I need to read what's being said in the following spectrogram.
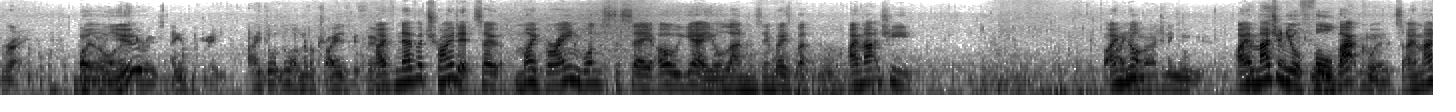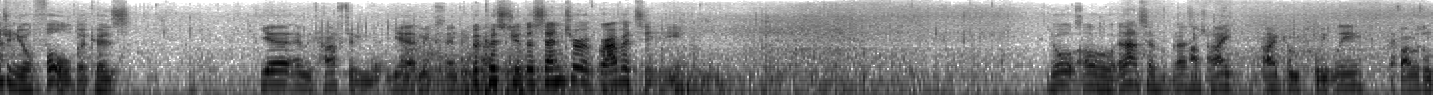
Right. But Will not you? if you're outside the train. I don't know. I've never tried it before. I've never tried it, so my brain wants to say, "Oh yeah, you'll land in the same place," but I'm actually, But I'm I'm not- imagining. I imagine you'll fall you're- backwards. I imagine you'll fall because Yeah, it would have to. Yeah, it makes sense. it because you're the center of gravity. You're oh, that's a that's a. I, I I completely. If I was on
